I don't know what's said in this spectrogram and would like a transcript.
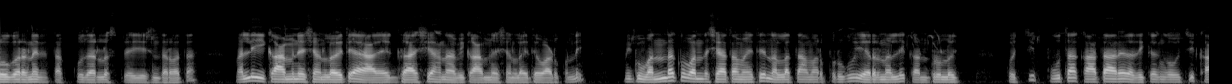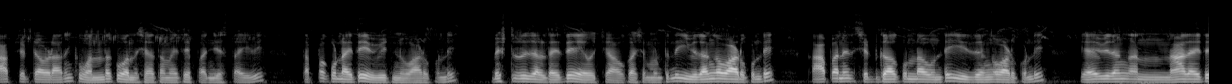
రోగర్ అనేది తక్కువ ధరలో స్ప్రే చేసిన తర్వాత మళ్ళీ ఈ కాంబినేషన్లో అయితే గ్రాషి హనాబీ కాంబినేషన్లో అయితే వాడుకోండి. మీకు వందకు వంద శాతం అయితే నల్ల తామర పురుగు ఎర్రనల్లి కంట్రోల్ వచ్చి పూత ఖాతా అనేది అధికంగా వచ్చి కాప్ సెట్ అవ్వడానికి వందకు వంద శాతం అయితే పనిచేస్తాయి ఇవి. తప్పకుండా అయితే వీటిని వాడుకోండి. బెస్ట్ రిజల్ట్ అయితే వచ్చే అవకాశం ఉంటుంది. ఈ విధంగా వాడుకుంటే కాప్ అనేది సెట్ కాకుండా ఉంటే ఈ విధంగా వాడుకోండి. ఏ విధంగా నాదైతే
